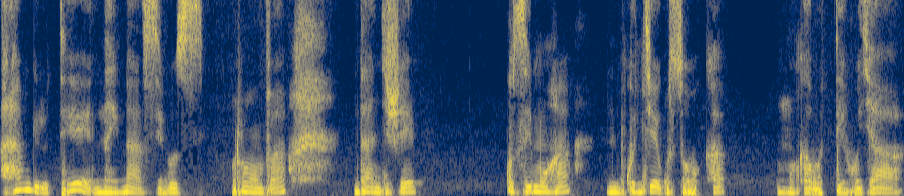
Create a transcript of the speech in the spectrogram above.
arambwira uti "Eh, nari nazibuze. Urumva ndangije kuzimuha ni bwo ngiye gusohoka umugabo uti hoya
